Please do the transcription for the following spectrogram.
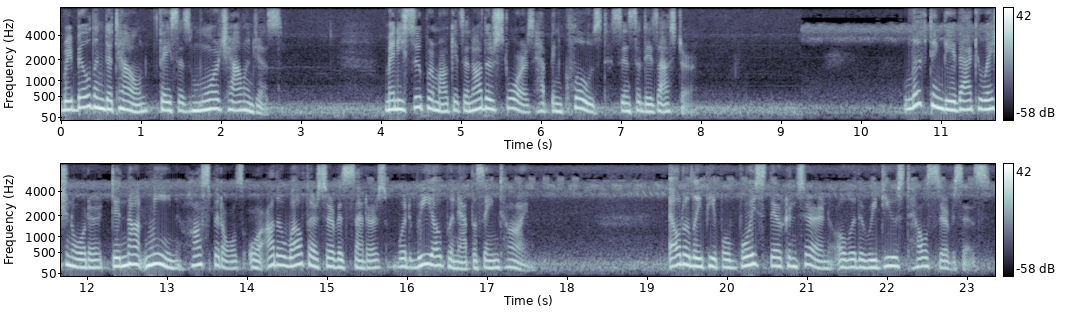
Rebuilding the town faces more challenges. Many supermarkets and other stores have been closed since the disaster. Lifting the evacuation order did not mean hospitals or other welfare service centers would reopen at the same time elderly people voiced their concern over the reduced health services.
